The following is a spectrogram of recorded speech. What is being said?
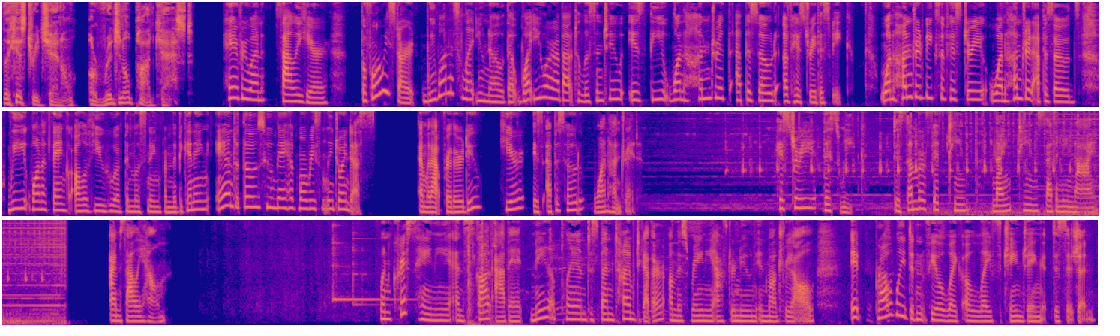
the History Channel original podcast. Hey everyone, Sally here. Before we start, we wanted to let you know that what you are about to listen to is the 100th episode of History This Week. 100 weeks of history, 100 episodes. We want to thank all of you who have been listening from the beginning and those who may have more recently joined us. And without further ado, here is episode 100. History This Week, December 15th, 1979. I'm Sally Helm. When Chris Haney and Scott Abbott made a plan to spend time together on this rainy afternoon in Montreal, it probably didn't feel like a life changing decision.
